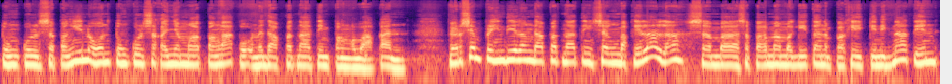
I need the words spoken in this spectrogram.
tungkol sa Panginoon tungkol sa kanyang mga pangako na dapat nating panghawakan pero siyempre hindi lang dapat natin siyang makilala sa, sa pamamagitan ng pakikinig natin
